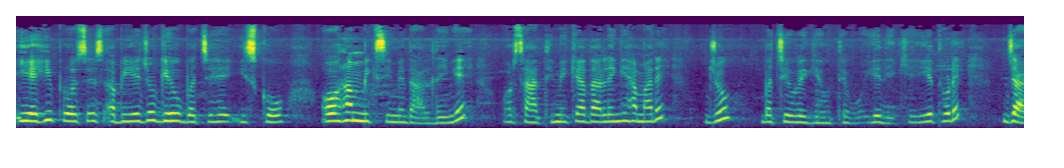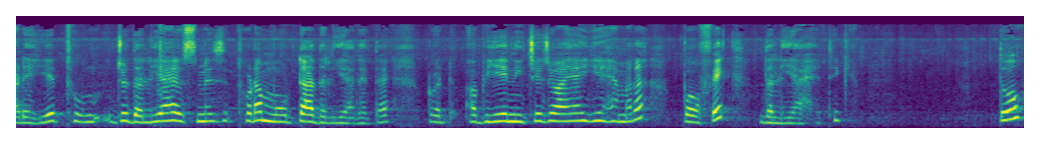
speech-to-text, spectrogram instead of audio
यही प्रोसेस अब ये जो गेहूँ बचे हैं, इसको और हम मिक्सी में डाल देंगे और साथ ही में क्या डालेंगे हमारे? जो बचे हुए गेहूँ थे वो। ये देखिए, ये थोड़े जाड़े ये जो दलिया है, उसमें से थोड़ा मोटा दलिया रहता है। बट अब ये नीचे जो आया ये है हमारा परफेक्ट दलिया है, ठीक है? तो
